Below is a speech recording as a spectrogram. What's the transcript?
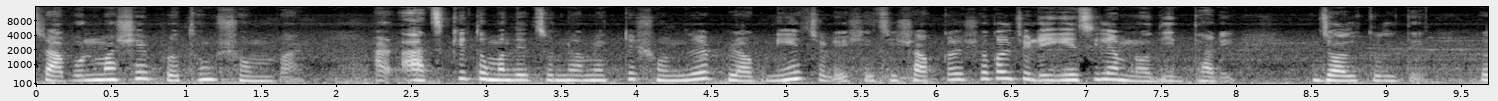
শ্রাবণ মাসের প্রথম সোমবার, আর আজকে তোমাদের জন্য আমি একটা সুন্দর ব্লগ নিয়ে চলে এসেছি। সকাল সকাল চলে গিয়েছিলাম নদীর ধারে জল তুলতে। তো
